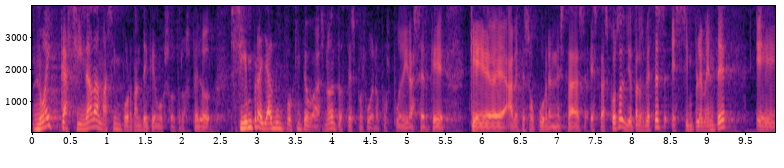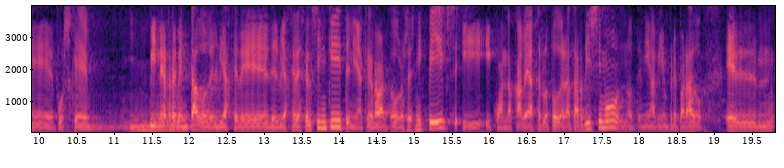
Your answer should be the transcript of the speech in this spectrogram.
no hay casi nada más importante que vosotros, pero siempre hay algo un poquito más, ¿no? Entonces, pues bueno, pues puede ir a ser que, que a veces ocurren estas, estas cosas y otras veces es simplemente eh, pues que vine reventado del viaje de, del viaje de Helsinki, tenía que grabar todos los sneak peeks y, cuando acabé de hacerlo todo era tardísimo, no tenía bien preparado el,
